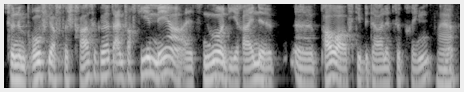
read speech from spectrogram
zu einem Profi auf der Straße gehört einfach viel mehr als nur die reine äh, Power auf die Pedale zu bringen. Ja. Ja.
